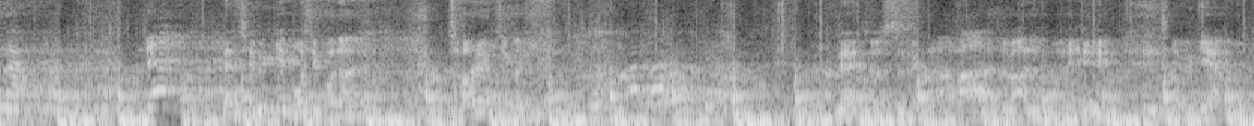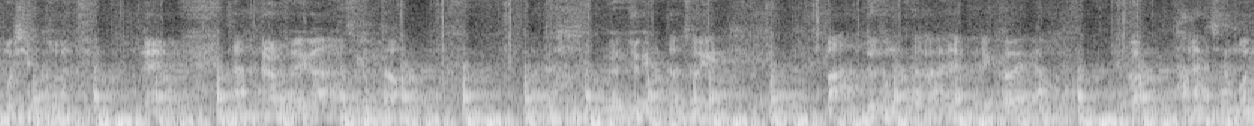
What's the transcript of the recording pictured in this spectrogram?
보셨나요? 네! 네, 재밌게 보신 분은 저를 찍어주세요. 네, 좋습니다. 아주 많은 분이 재밌게 못 보신 것 같아요. 네. 자, 그럼 저희가 지금부터 아까 공연 중에 했던 저희 만두 동작을 알려드릴 거예요. 이걸 다 같이 한번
